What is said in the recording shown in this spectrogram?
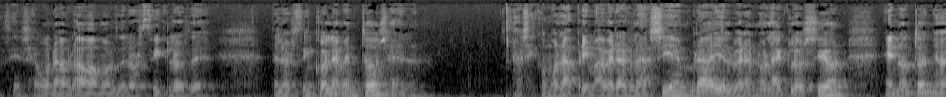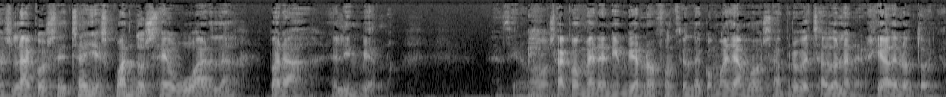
Es decir, según hablábamos de los ciclos de, los cinco elementos, así como la primavera es la siembra y el verano la eclosión, en otoño es la cosecha y es cuando se guarda para el invierno. Es decir, vamos a comer en invierno en función de cómo hayamos aprovechado la energía del otoño.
